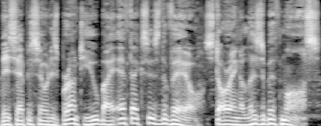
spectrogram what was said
This episode is brought to you by FX's The Veil, starring Elisabeth Moss.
